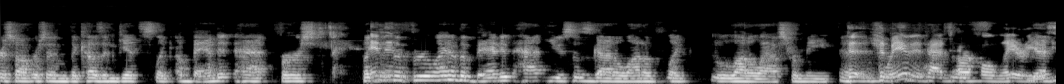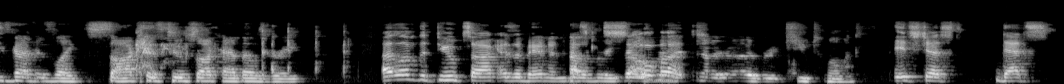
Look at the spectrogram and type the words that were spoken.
Kristofferson, the cousin gets like a bandit hat first. Like And the, then- the through line of the bandit hat uses got a lot of like a lot of laughs from me. And The, the bandit hats are hilarious. Yeah, he's got his like sock, his tube sock hat. That was great. I love the tube sock as a bandit That was great. That so was much. Another, another very cute moment. It's just that's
